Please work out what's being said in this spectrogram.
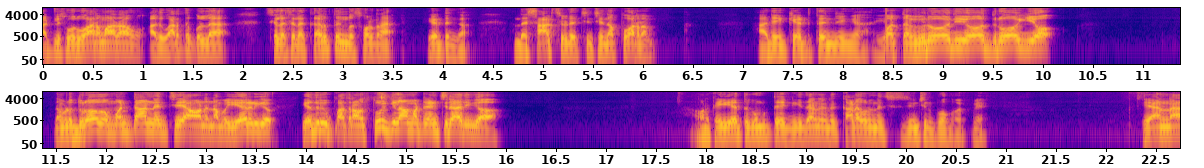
அட்லீஸ்ட் ஒரு வாரமாக தான் ஆகும். அது வரத்துக்குள்ளே சில சில கருத்துங்களை சொல்கிறேன் கேட்டுங்க. அந்த ஷார்ட்ஸ் விட சின்ன சின்ன போடுறேன். அதையும் கேட்டு தெரிஞ்சுங்க. ஒருத்தன் விரோதியோ துரோகியோ நம்மளை துரோகம் பண்ணிட்டான்னு நினச்சி அவனை நம்ம ஏறடிக்க எதிர்க்கு பார்த்து அவனை தூக்கிலாம் மட்டும் நினச்சிடாதீங்க. அவனை கையேற்று கும்பிட்டு நீ தானே எனக்கு கடவுள் சிரிச்சுட்டு போங்க எப்பவுமே. ஏன்னா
